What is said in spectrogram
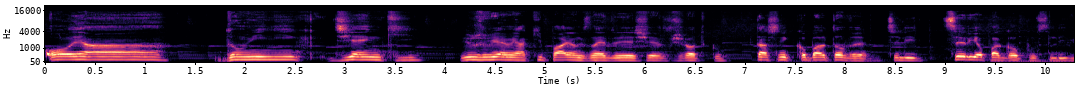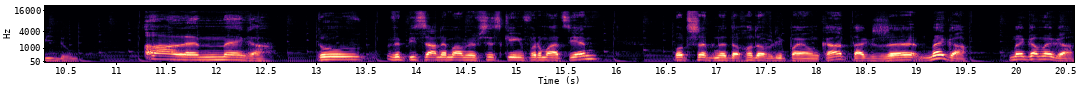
O ja, Dominik, dzięki. Już wiem, jaki pająk znajduje się w środku. Ptasznik kobaltowy, czyli Cyriopagopus lividum. Ale mega. Tu wypisane mamy wszystkie informacje potrzebne do hodowli pająka, także mega, mega, mega.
